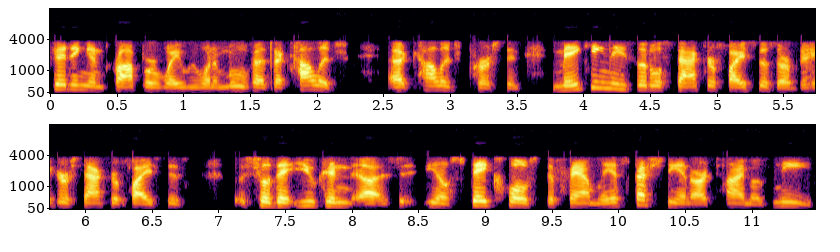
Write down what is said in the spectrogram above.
fitting and proper way we want to move as a college a college person, making these little sacrifices or bigger sacrifices so that you can, uh, you know, stay close to family, especially in our time of need.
